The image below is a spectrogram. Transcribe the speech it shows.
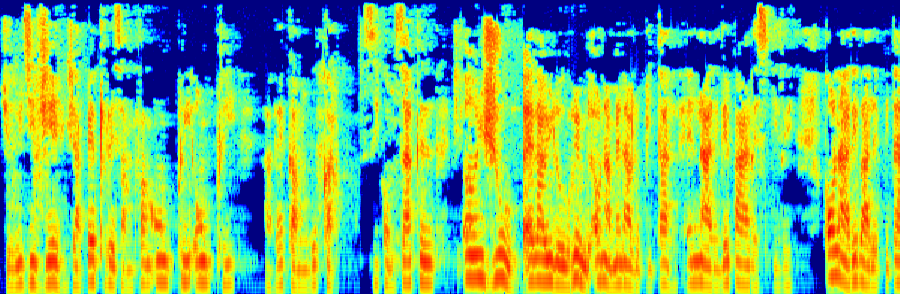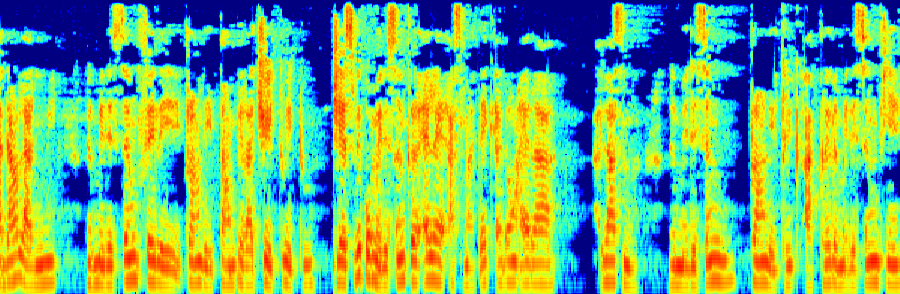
je lui dis, viens, j'appelle tous les enfants, on prie, on prie avec Anguka. C'est comme ça que un jour, elle a eu le rhume, on l'amène à l'hôpital. Elle n'arrivait pas à respirer. Quand on arrive à l'hôpital, dans la nuit, le médecin fait les, prend les températures et tout et tout. J'explique au médecin qu'elle est asthmatique et donc elle a l'asthme. Le médecin prend les trucs. Après, le médecin vient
